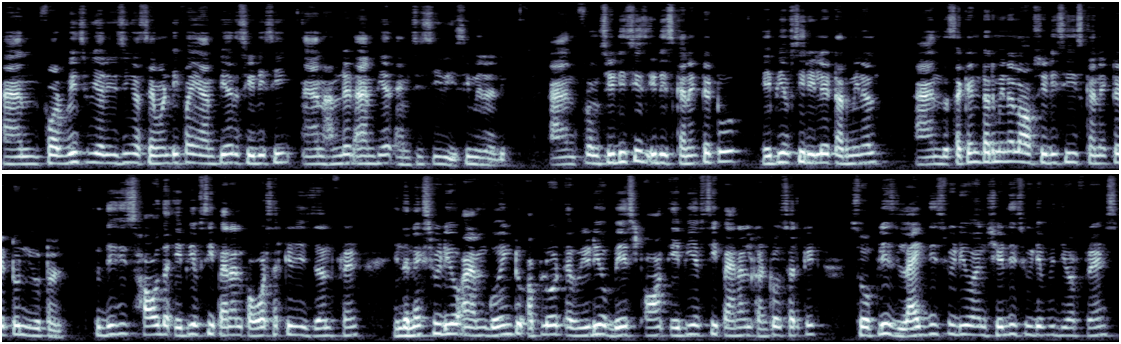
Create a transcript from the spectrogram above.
and for which we are using a 75 ampere CDC and 100 ampere MCCB similarly and from CDCs it is connected to APFC relay terminal and the second terminal of CDC is connected to neutral. So this is how the APFC panel power circuit is done friend. In the next video I am going to upload a video based on APFC panel control circuit. So please like this video and share this video with your friends.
